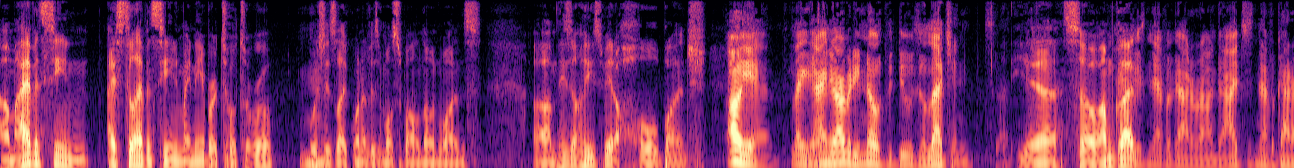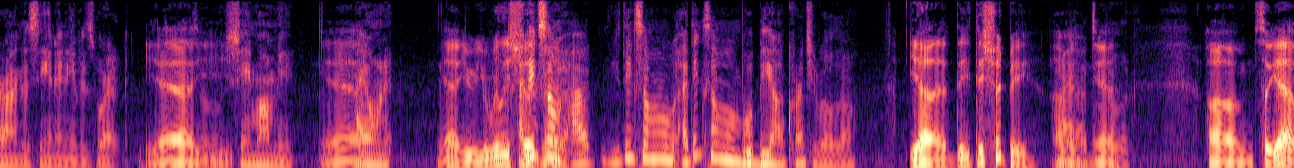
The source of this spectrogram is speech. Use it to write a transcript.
Um, I haven't seen. I still haven't seen My Neighbor Totoro, which is like one of his most well known ones. Um, he's he's made a whole bunch. Oh yeah. Like I already know the dude's a legend. So Yeah. So I'm I glad. just never got around to I just never got around to seeing any of his work. Yeah. So y- shame on me. Yeah, I own it. Yeah. You you really should. I think some. man. I, you think some? I think some will be on Crunchyroll though. Yeah. They they should be. I All right, mean, I'll take yeah. a look. Um, so yeah,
